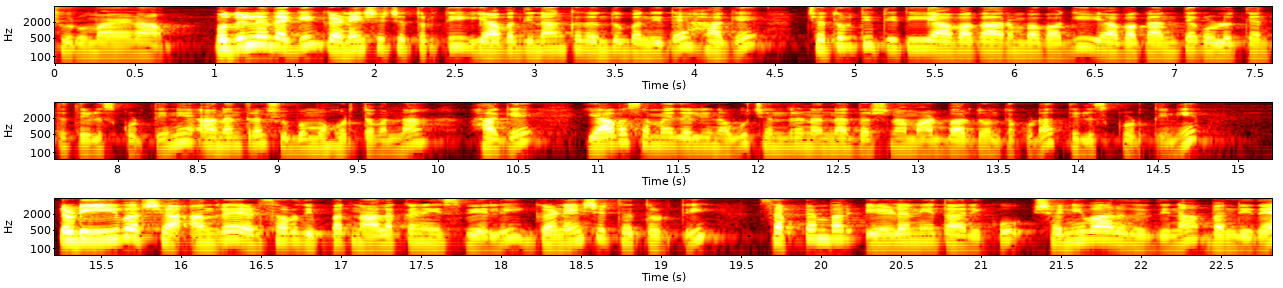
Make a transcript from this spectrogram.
ಶುರು ಮಾಡೋಣ. ಮೊದಲನೇದಾಗಿ ಗಣೇಶ ಚತುರ್ಥಿ ಯಾವ ದಿನಾಂಕದಂದು ಬಂದಿದೆ, ಹಾಗೆ ಚತುರ್ಥಿ ತಿಥಿ ಯಾವಾಗ ಆರಂಭವಾಗಿ ಯಾವಾಗ ಅಂತ್ಯಗೊಳ್ಳುತ್ತೆ ಅಂತ ತಿಳಿಸ್ಕೊಡ್ತೀನಿ. ಆನಂತರ ಶುಭ ಮುಹೂರ್ತವನ್ನು, ಹಾಗೆ ಯಾವ ಸಮಯದಲ್ಲಿ ನಾವು ಚಂದ್ರನನ್ನು ದರ್ಶನ ಮಾಡಬಾರ್ದು ಅಂತ ಕೂಡ ತಿಳಿಸ್ಕೊಡ್ತೀನಿ. ನೋಡಿ, ಈ ವರ್ಷ ಅಂದರೆ ಎರಡು ಸಾವಿರದ ಇಪ್ಪತ್ತ್ನಾಲ್ಕನೇ ಇಸ್ವಿಯಲ್ಲಿ ಗಣೇಶ ಚತುರ್ಥಿ ಸೆಪ್ಟೆಂಬರ್ ಏಳನೇ ತಾರೀಕು ಶನಿವಾರದ ದಿನ ಬಂದಿದೆ.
